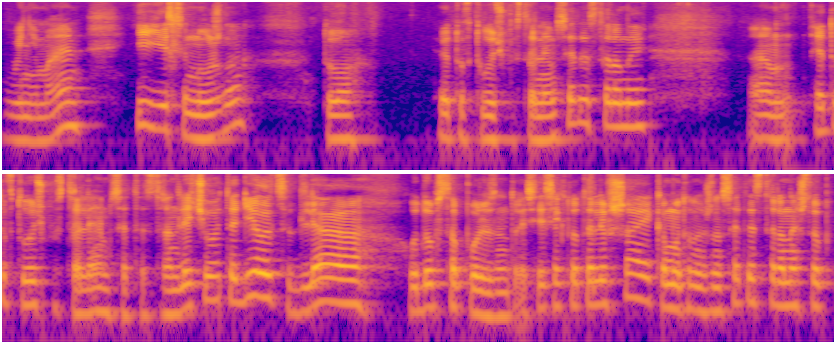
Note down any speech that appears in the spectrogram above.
вынимаем. И если нужно, то эту втулочку вставляем с этой стороны, эм, эту втулочку вставляем с этой стороны. Для чего это делается? Для удобства пользования. То есть если кто-то левша и кому-то нужно с этой стороны, чтобы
